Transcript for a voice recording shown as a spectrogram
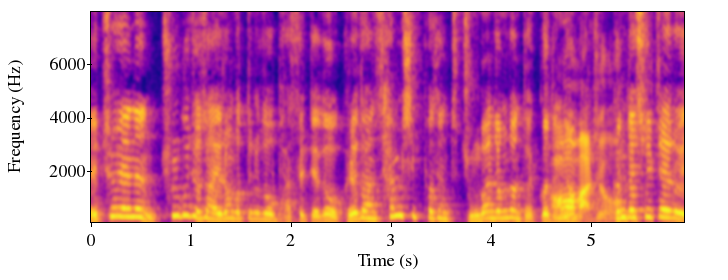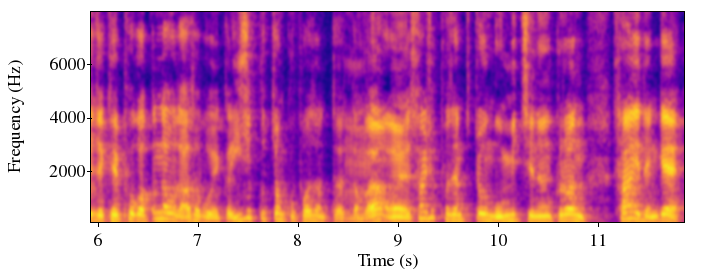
애초에는 출구조사 이런 것들도 봤을 때도 그래도 한 30% 중반 정도는 됐거든요. 어, 맞아. 근데 실제로 이제 개표가 끝나고 나서 보니까 29.9%였던가요? 음. 예, 30% 조금 못 미치는 그런 상황이 된 게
